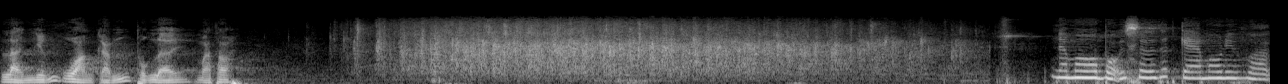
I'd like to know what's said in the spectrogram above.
là những hoàn cảnh thuận lợi mà thôi Nam mô Bổn sư Thích Ca Mâu Ni Phật.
